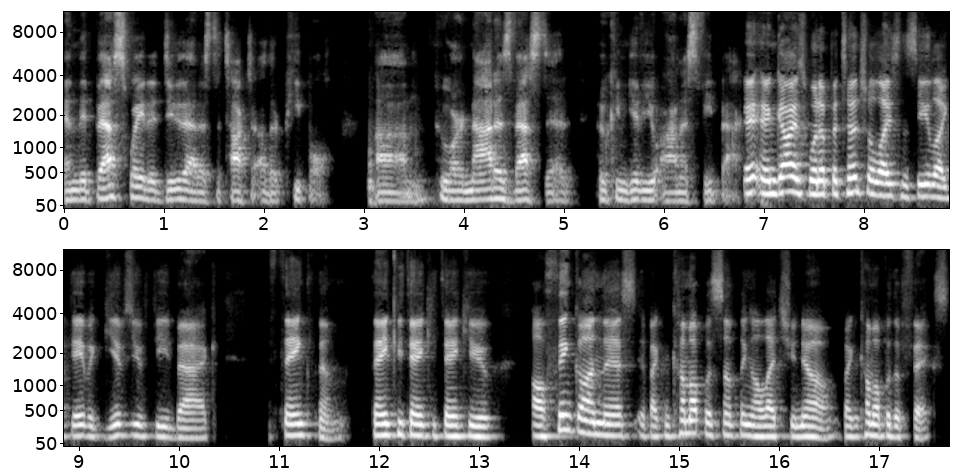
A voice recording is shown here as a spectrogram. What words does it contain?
And the best way to do that is to talk to other people um, who are not as vested, who can give you honest feedback. And, and guys, when a potential licensee like David gives you feedback, thank them. Thank you, thank you, thank you. I'll think on this. If I can come up with something, I'll let you know. If I can come up with a fix.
